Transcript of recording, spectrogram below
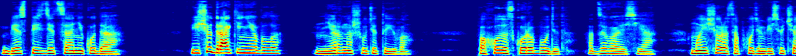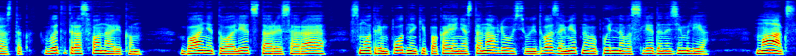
«Без пиздеца никуда». «Еще драки не было», — нервно шутит Ива. «Походу, скоро будет», — отзываюсь я. Мы еще раз обходим весь участок, в этот раз фонариком. Баня, туалет, старые сарая. Смотрим под ноги, пока я не останавливаюсь у едва заметного пыльного следа на земле. «Макс!»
